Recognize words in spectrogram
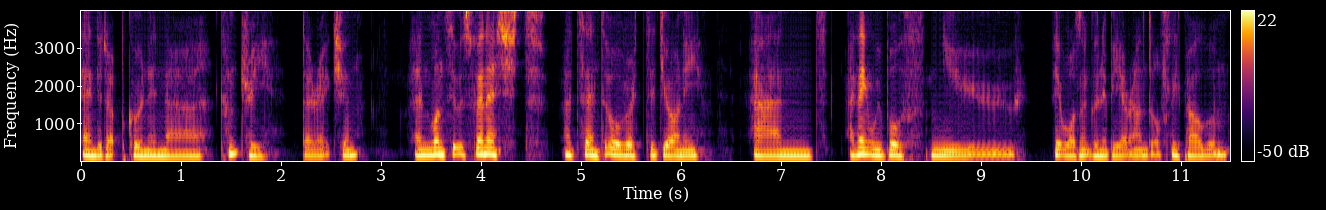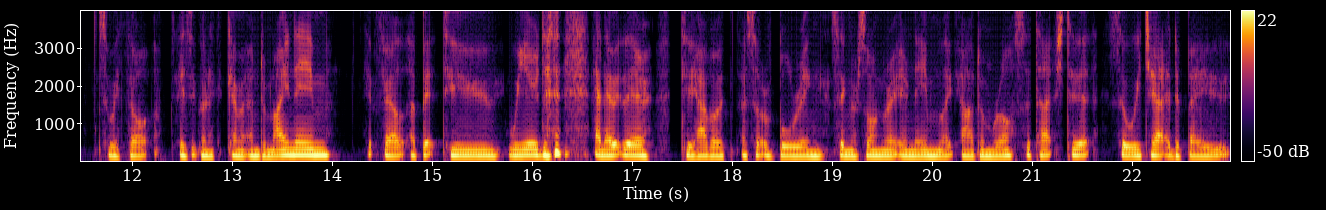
ended up going in a country direction. And once it was finished, I'd sent it over to Johnny, and I think we both knew it wasn't going to be a Randolph Sleep album. So we thought, is it going to come out under my name? It felt a bit too weird and out there to have a, a sort of boring singer songwriter name like Adam Ross attached to it. So we chatted about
